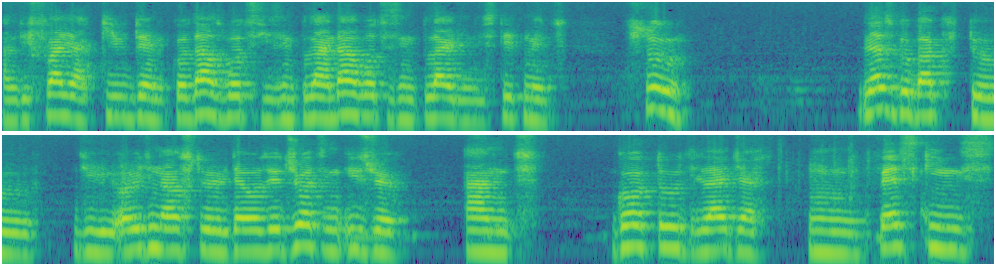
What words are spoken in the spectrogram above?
and the fire killed them because that's what he's implying, that's what is implied in the statement. So let's go back to the original story. There was a drought in Israel, and God told Elijah in First Kings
